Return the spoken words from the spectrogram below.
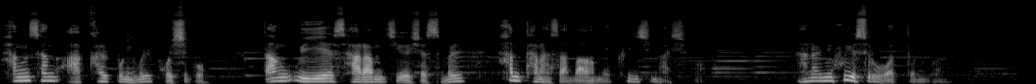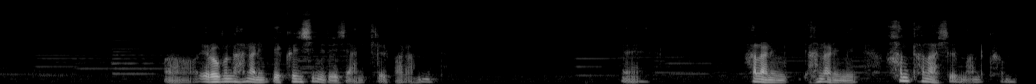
항상 악할 뿐임을 보시고 땅 위에 사람 지으셨음을 한탄하사 마음에 근심하시고 하나님이 후회스러웠던 것. 어, 여러분 하나님께 근심이 되지 않기를 바랍니다. 예, 하나님 하나님이 한탄하실 만큼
